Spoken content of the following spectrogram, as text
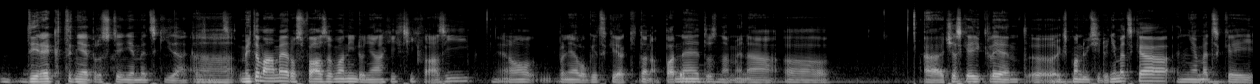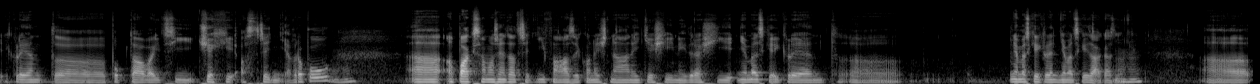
direktně prostě německý zákazníci. My to máme rozfázovaný do nějakých tří fází, jo, úplně logicky, jak ti to napadne, to znamená uh, český klient uh, expandující do Německa, německý klient poptávající Čechy a střední Evropu, uh-huh a, a pak samozřejmě ta třetí fáze, konečná, nejtěžší, nejdražší, německý klient, uh, německý klient, německý zákazník. Uh-huh. Uh,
